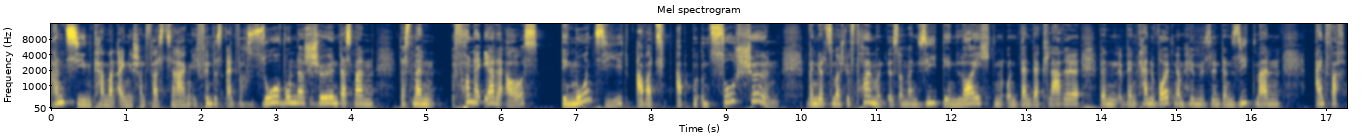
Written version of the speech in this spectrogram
anziehen, kann man eigentlich schon fast sagen. Ich finde es einfach so wunderschön, dass man, dass man von der Erde aus den Mond sieht, aber, aber und so schön, wenn jetzt zum Beispiel Vollmond ist und man sieht den leuchten und wenn der klare, wenn, wenn keine Wolken am Himmel sind, dann sieht man einfach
